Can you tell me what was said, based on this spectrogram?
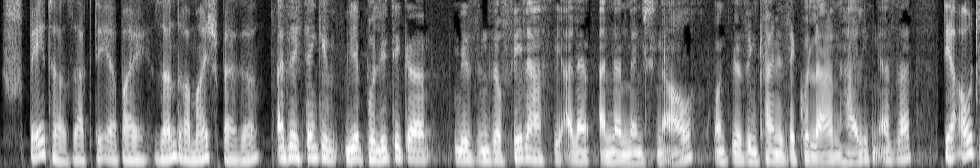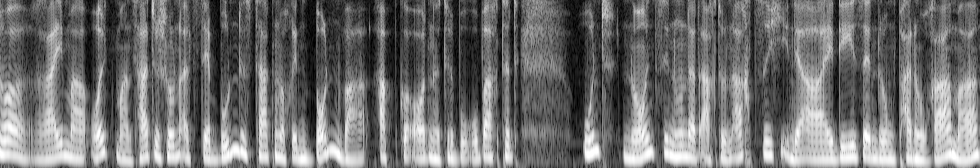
Später sagte er bei Sandra Maischberger. Also ich denke, wir Politiker, wir sind so fehlerhaft wie alle anderen Menschen auch und wir sind keine säkularen Heiligenersatz. Der Autor Reimer Oltmanns hatte schon, als der Bundestag noch in Bonn war, Abgeordnete beobachtet und 1988 in der ARD-Sendung Panorama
